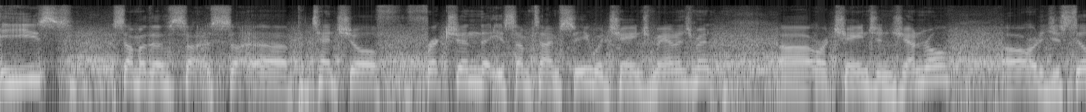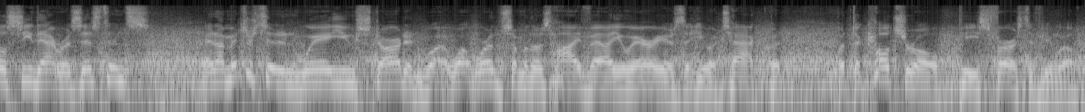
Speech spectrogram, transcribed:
ease some of the uh, potential friction that you sometimes see with change management uh, or change in general? Uh, or did you still see that resistance? And I'm interested in where you started. What, what were some of those high value areas that you attacked? But, but the cultural piece first, if you will.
